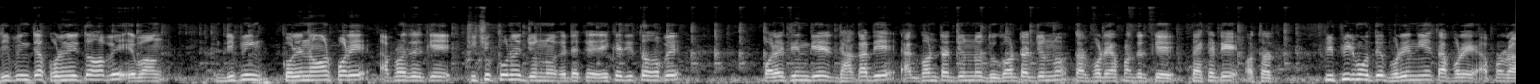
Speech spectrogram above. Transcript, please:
ডিপিংটা করে নিতে হবে এবং ডিপিং করে নেওয়ার পরে আপনাদেরকে কিছুক্ষণের জন্য এটাকে রেখে দিতে হবে। পলিথিন দিয়ে ঢাকা দিয়ে এক ঘণ্টার জন্য, দু ঘণ্টার জন্য, তারপরে আপনাদেরকে প্যাকেটে অর্থাৎ পিপির মধ্যে ভরে নিয়ে তারপরে আপনারা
